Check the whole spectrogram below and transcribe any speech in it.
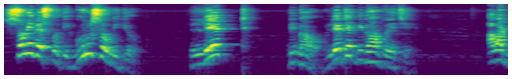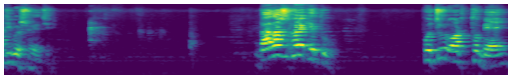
শনি বৃহস্পতি, গুরু সৌরী যোগ। লেট বিবাহ, লেটে বিবাহ হয়েছে। আবার ডিভোর্স হয়েছে। দ্বাদশ ঘরে কেতু। প্রচুর অর্থ ব্যয়।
